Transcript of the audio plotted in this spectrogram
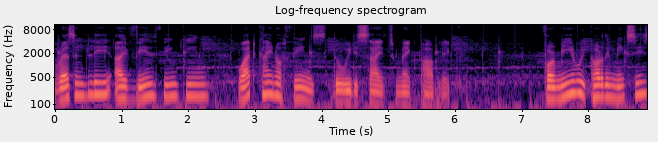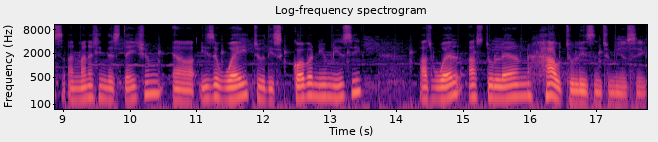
recently, I've been thinking what kind of things do we decide to make public? For me, recording mixes and managing the station uh, is a way to discover new music as well as to learn how to listen to music.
